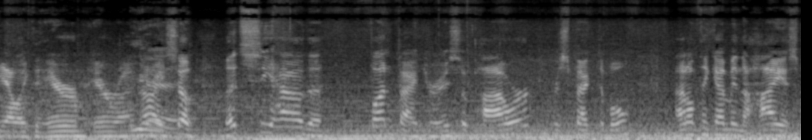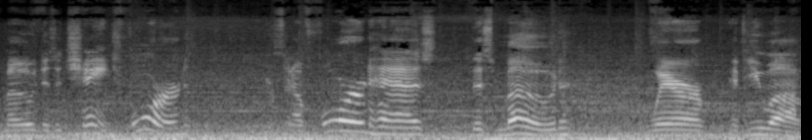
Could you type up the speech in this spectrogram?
Yeah, like the air air ride. All right, so let's see how the fun factor is. So power, respectable. I don't think I'm in the highest mode. Does it change? Ford, you know, Ford has this mode where if you uh,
